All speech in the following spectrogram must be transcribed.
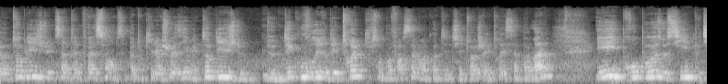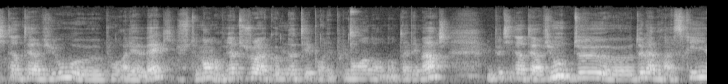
euh, t'oblige d'une certaine façon, c'est pas toi qui l'as choisi, mais t'oblige de, de, découvrir des trucs qui sont pas forcément à côté de chez toi. J'avais trouvé ça pas mal. Et il propose aussi une petite interview euh, pour aller avec. Justement, on en revient toujours à la communauté pour aller plus loin dans, ta démarche. Une petite interview de, euh, la brasserie,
